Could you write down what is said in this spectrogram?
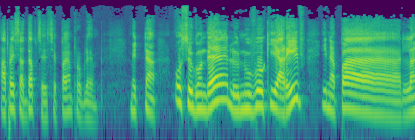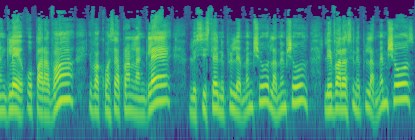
Après, s'adapte, c'est, c'est pas un problème. Maintenant, au secondaire, le nouveau qui arrive, il n'a pas l'anglais auparavant, il va commencer à apprendre l'anglais, le système n'est plus la même chose, la même chose, l'évaluation n'est plus la même chose.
